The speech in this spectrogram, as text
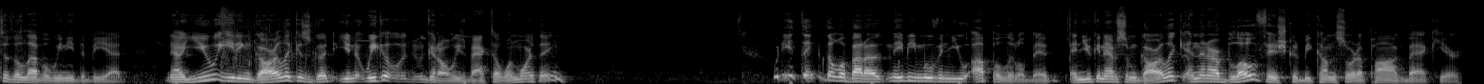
to the level we need to be at. Now you eating garlic is good. You know we could we could always back to one more thing. What do you think though about a, maybe moving you up a little bit and you can have some garlic and then our blowfish could become sort of pog back here.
